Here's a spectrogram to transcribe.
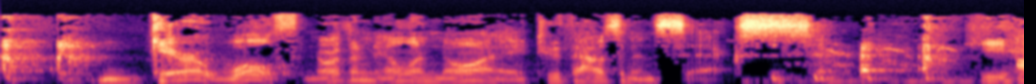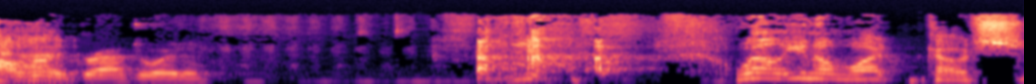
Garrett Wolfe, Northern Illinois, 2006. he had, already graduated. well, you know what, Coach?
